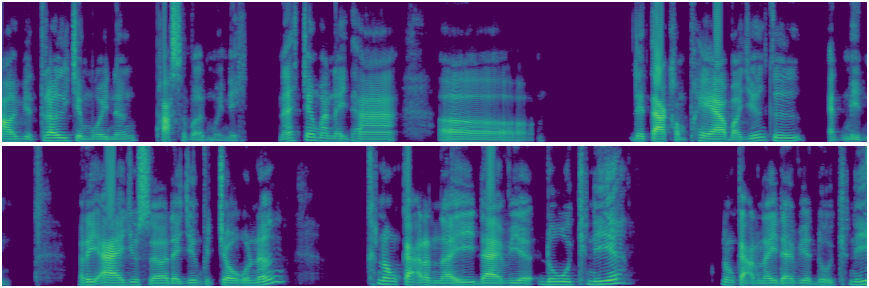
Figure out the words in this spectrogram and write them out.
ឲ្យវាត្រូវជាមួយនឹង password មួយនេះណាអញ្ចឹងបានន័យថាអឺ data compare របស់យើងគឺ admin រីឯ user ដែលយើងបញ្ចូលហ្នឹងក្នុងករណីដែលវាដូចគ្នាក្នុងករណីដែលវាដូចគ្នា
